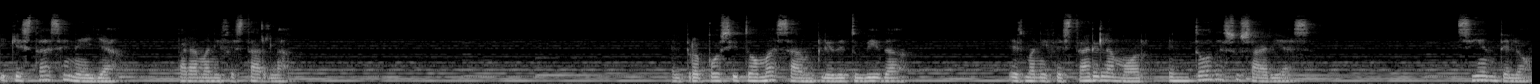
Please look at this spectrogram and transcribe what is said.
Y que estás en ella para manifestarla. El propósito más amplio de tu vida es manifestar el amor en todas sus áreas. Siéntelo.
